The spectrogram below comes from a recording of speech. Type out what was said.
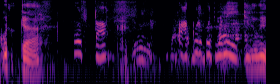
কুত্তা কুত্তা কাকুর কুচবো নেই কি কবি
